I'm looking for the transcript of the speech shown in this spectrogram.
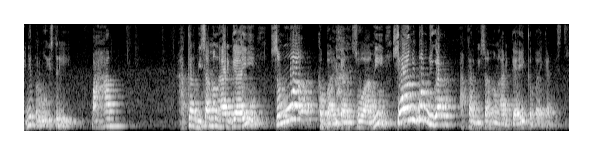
Ini perlu istri paham agar bisa menghargai semua kebaikan suami, suami pun juga agar bisa menghargai kebaikan istri.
